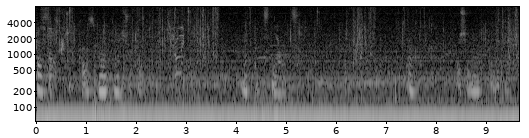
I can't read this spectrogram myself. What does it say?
казалось, что такое смутное что-то. Надо подсняться. Так, тоже надо подсняться.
